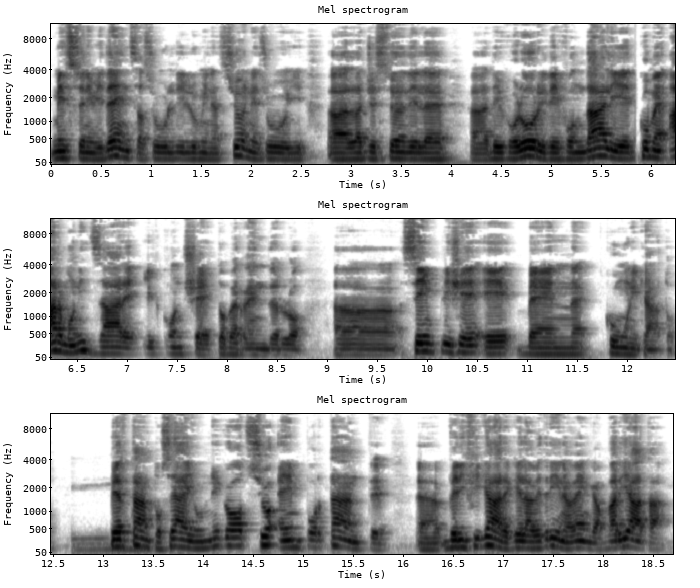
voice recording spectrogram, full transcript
messo in evidenza, sull'illuminazione, sulla uh, gestione delle, uh, dei colori, dei fondali e come armonizzare il concetto per renderlo uh, semplice e ben comunicato. Pertanto, se hai un negozio, è importante uh, verificare che la vetrina venga variata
